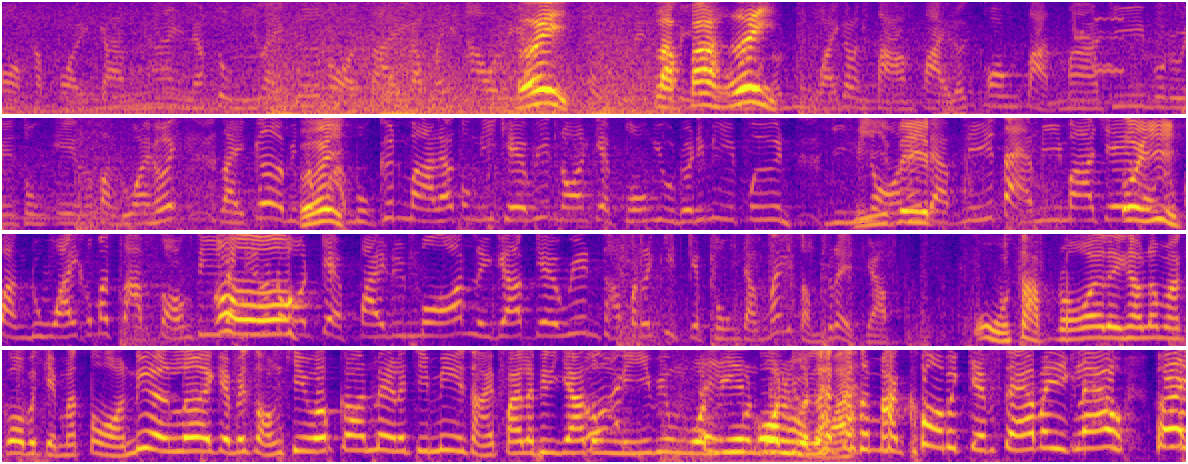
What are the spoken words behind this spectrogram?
อบๆครับคอยกันให้แล้วตรงนี้ไลเกอร์ต่อใจครับไม่เอาเลยครับเฮ้ยหลับปะเฮ้ยแล้วดูไว้กำลังตามไปแล้วกล้องตัดมาที่บริเวณตรงเอวแล้วฝั่งดูไว้เฮ้ยไลเกอร์มีจังเฮ้หยวะบุกขึ้นมาแล้วตรงนี้เควินนอนเก็บธงอยู่โดยที่มีปืนยิงมีนอนสิได้ทธิ์แบบนี้แต่มีมาเชเอ้ยของฝั่งดูไว้เขามาสับสองทีโอ้แบบนี้แล้วนอนเก็บไปโดยมอสเลยครับเควินทำภารกิจเก็บธงอย่างไม่สำเร็จครับ โอ้สับร้อยเลยครับแล้วมาโก้ไปเก็บมาต่อเนื่องเลยเก็บไป2คิวครับก้อนเมฆและจิมมี่สายไปแล้วพิทยาตรงนี้วิ่งวนเฮ้ยวิ่งโกวนนโหอยู่ดแล้ววะก็มาโก้ไปเก็บแซมมาอีกแล้วเฮ้ย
